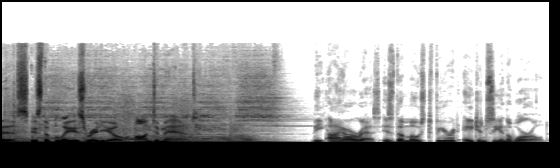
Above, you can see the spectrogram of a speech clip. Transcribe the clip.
This is the Blaze Radio on demand. The IRS is the most feared agency in the world.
